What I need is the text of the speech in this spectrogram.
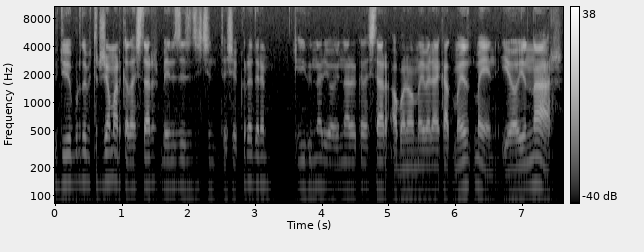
Videoyu burada bitireceğim arkadaşlar. Beni izlediğiniz için teşekkür ederim. İyi günler, iyi oyunlar arkadaşlar. Abone olmayı ve like atmayı unutmayın. İyi oyunlar.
